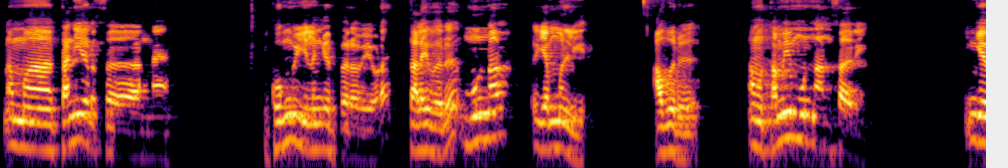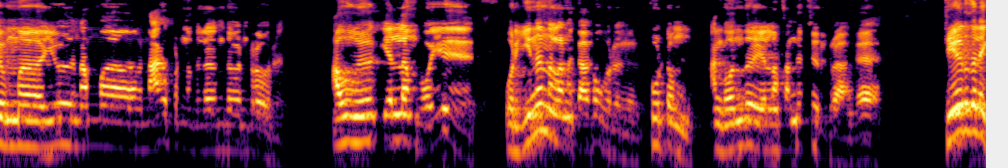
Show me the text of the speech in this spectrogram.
நம்ம தனியரசு அண்ணன் கொங்கு இளைஞர் பேரவையோட தலைவர் முன்னாள் எம்எல்ஏ. அவர் நம்ம தமிழ் முன் அன்சாரி. இங்கே ம- நம்ம நாகப்பட்டினத்துல இருந்தவன்றவர். அவங்க எல்லாம் போய் ஒரு இன நலனுக்காக ஒரு கூட்டம் அங்கே வந்து எல்லாம் சந்திச்சிருக்கிறாங்க. தேர்தலை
